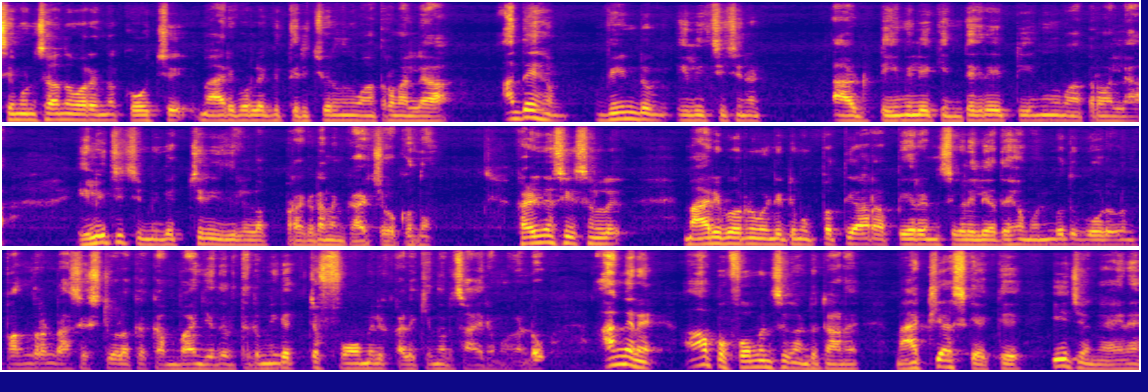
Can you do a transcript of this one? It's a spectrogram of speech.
സിമുൻസ എന്ന് പറയുന്ന കോച്ച് മാരിബോളിലേക്ക് തിരിച്ചു വരുന്നത് മാത്രമല്ല അദ്ദേഹം വീണ്ടും ഇലിച്ചിച്ചിനെ ആ ഒരു ടീമിലേക്ക് ഇന്റഗ്രേറ്റ് ചെയ്യുന്നത് മാത്രമല്ല ഇലിച്ചിച്ച് മികച്ച രീതിയിലുള്ള പ്രകടനം കാഴ്ചവെക്കുന്നു. കഴിഞ്ഞ സീസണിൽ മാരിബോറിന് വേണ്ടിയിട്ട് മുപ്പത്തിയാറ് അപ്പിയറൻസുകളിൽ അദ്ദേഹം ഒൻപത് ഗോളുകളും പന്ത്രണ്ട് അസിസ്റ്റുകളൊക്കെ കമ്പൈൻ ചെയ്തെടുത്തിട്ട് മികച്ച ഫോമിൽ കളിക്കുന്ന ഒരു സാഹചര്യം കണ്ടു. അങ്ങനെ ആ പെർഫോമൻസ് കണ്ടിട്ടാണ് മാറ്റിയാസ് കേക്ക് ഈ ചെങ്ങായനെ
